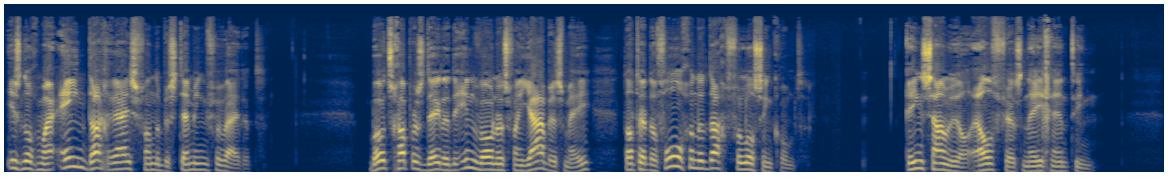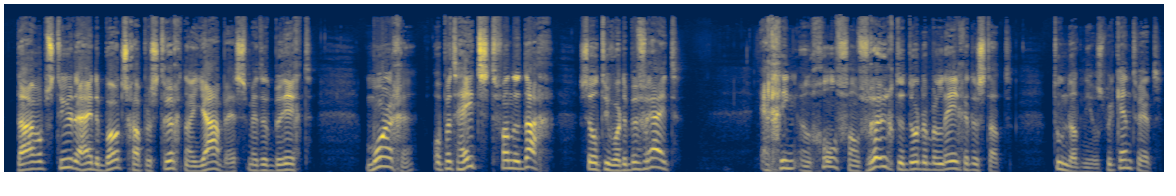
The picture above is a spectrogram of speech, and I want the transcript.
is nog maar één dagreis van de bestemming verwijderd. Boodschappers delen de inwoners van Jabes mee dat er de volgende dag verlossing komt. 1 Samuel 11, vers 9 en 10. Daarop stuurde hij de boodschappers terug naar Jabes met het bericht: Morgen, op het heetst van de dag, zult u worden bevrijd. Er ging een golf van vreugde door de belegerde stad toen dat nieuws bekend werd.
